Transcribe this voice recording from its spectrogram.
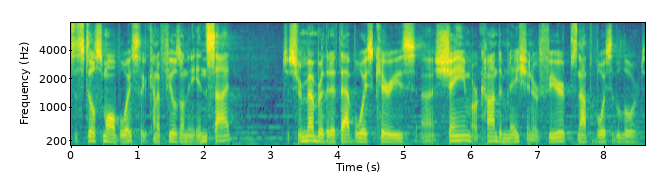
it's a still small voice that kind of feels on the inside. Just remember that if that voice carries uh, shame or condemnation or fear, it's not the voice of the Lord.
